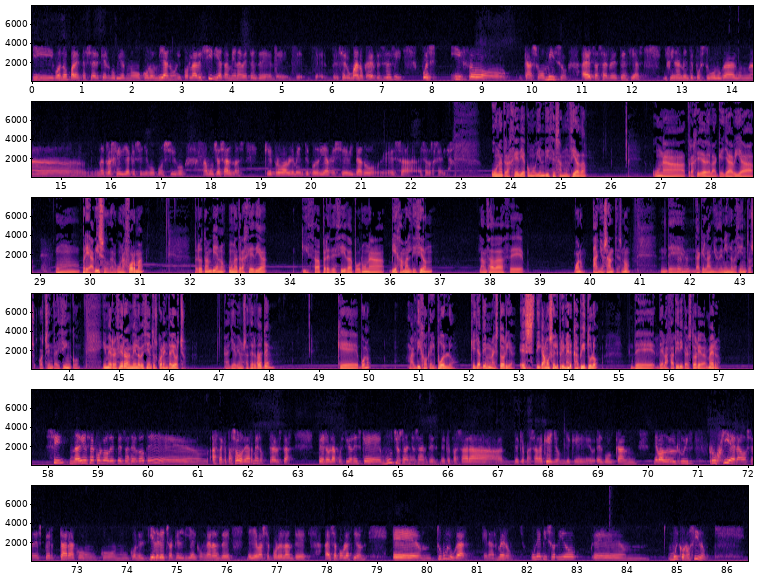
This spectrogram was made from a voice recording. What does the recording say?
Y bueno, parece ser que el gobierno colombiano, y por la desidia también a veces de, del ser humano, que a veces es así, pues hizo caso omiso a esas advertencias y finalmente pues tuvo lugar una, una tragedia que se llevó consigo a muchas almas que probablemente podría haberse evitado esa, esa tragedia. Una tragedia, como bien dices, anunciada, una tragedia de la que ya había un preaviso de alguna forma, pero también una tragedia quizá predecida por una vieja maldición lanzada hace, bueno, años antes, ¿no? De, de, aquel año, de 1985. Y me refiero al 1948. Allí había un sacerdote que, bueno, maldijo aquel pueblo, que ya tiene una historia. Es, digamos, el primer capítulo de, la fatídica historia de Armero. Sí, nadie se acordó de este sacerdote eh, hasta que pasó lo de Armero, claro está. Pero la cuestión es que muchos años antes de que pasara, de que pasara aquello, de que el volcán Nevado del Ruiz rugiera o se despertara con, con, el pie derecho aquel día y con ganas de, de llevarse por delante a esa población, eh, tuvo lugar en Armero un episodio eh, muy conocido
